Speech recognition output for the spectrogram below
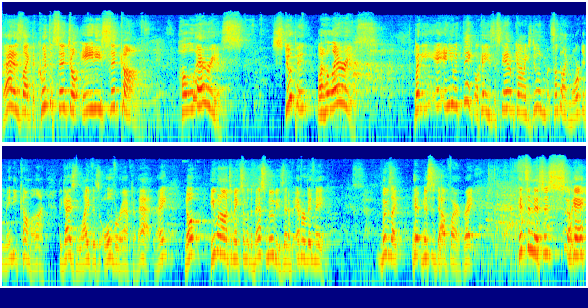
That is like the quintessential 80s sitcom. Hilarious. Stupid, but hilarious. But, and you would think, okay, he's a stand up comic, he's doing something like Mork and Mindy. Come on. The guy's life is over after that, right? Nope. He went on to make some of the best movies that have ever been made. Movies like Mrs. Doubtfire, right? Hits and misses, okay?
